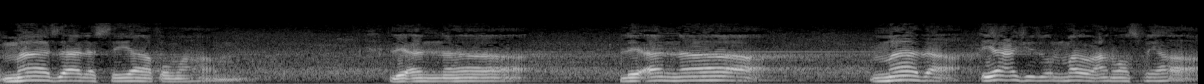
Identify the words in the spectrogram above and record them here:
ما زال السياق معهم. لأنها لأنها ماذا يعجز المرء عن وصفها؟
